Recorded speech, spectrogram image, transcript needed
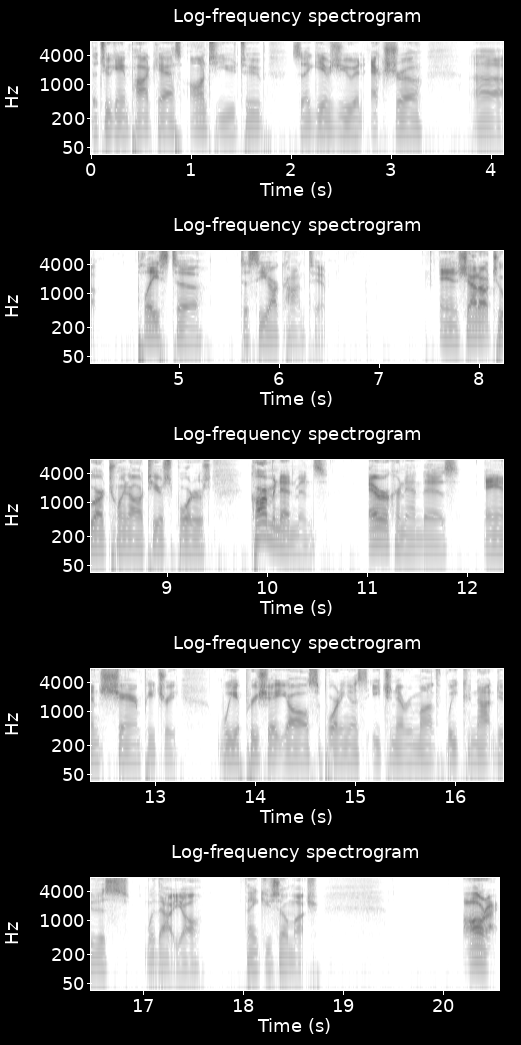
the two game podcast onto YouTube. So it gives you an extra uh, place to, to see our content. And shout out to our $20 tier supporters Carmen Edmonds, Eric Hernandez, and Sharon Petrie. We appreciate y'all supporting us each and every month. We could not do this without y'all. Thank you so much. All right.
